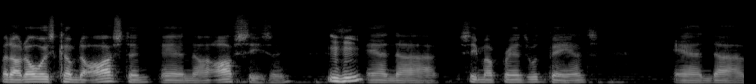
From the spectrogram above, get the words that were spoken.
but I'd always come to Austin in uh, off season Mm-hmm. and uh, see my friends with bands. And uh,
